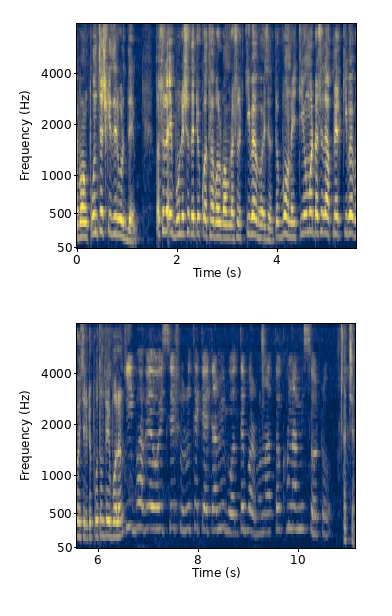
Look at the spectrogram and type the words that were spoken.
এবং পঞ্চাশ কেজির ঊর্ধ্বে। তো আসলে এই বোনের সাথে একটু কথা বলব আমরা আসলে কীভাবে হয়েছিল? তো বোন এই টিউমারটা আসলে আপনার কীভাবে হয়েছিল? একটু প্রথম থেকে বলেন। কীভাবে হয়েছে শুরু থেকে এটা আমি বলতে পারব না। তখন আমি ছোট। আচ্ছা।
